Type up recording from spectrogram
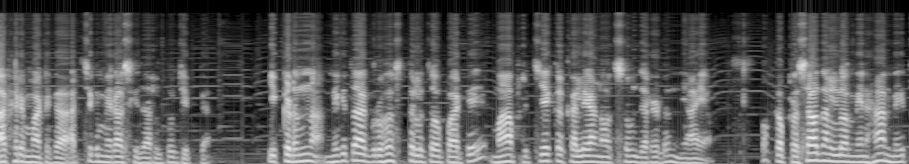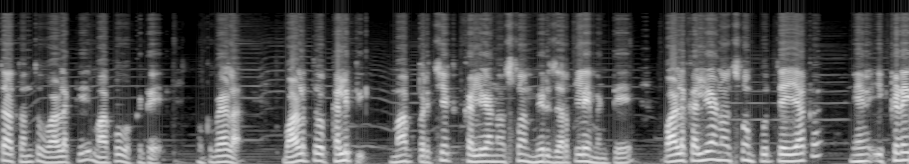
ఆఖరి మాటగా అర్చక మిరాశీదారులతో చెప్పాను ఇక్కడున్న మిగతా గృహస్థులతో పాటే మా ప్రత్యేక కళ్యాణోత్సవం జరగడం న్యాయం. ఒక్క ప్రసాదంలో మినహా మిగతా తంతు వాళ్ళకి మాకు ఒకటే ఒకవేళ వాళ్ళతో కలిపి మాకు ప్రత్యేక కళ్యాణోత్సవం మీరు జరపలేమంటే వాళ్ళ కళ్యాణోత్సవం పూర్తయ్యాక మేము ఇక్కడే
